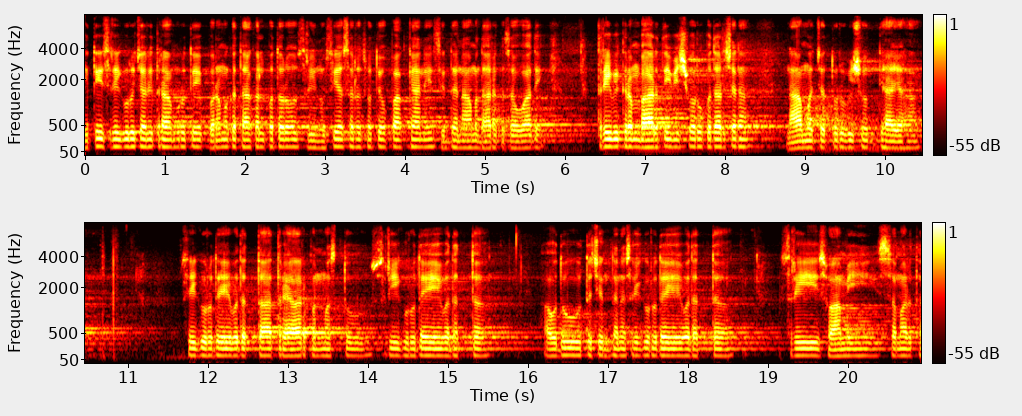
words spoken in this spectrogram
इति श्री गुरुचरित्रामृते परमकथा कल्पतरो श्री नृसिंह सरस्वत्योपाख्याने सिद्धनामधारक संवादे। त्रिविक्रम भारती विश्वरूपदर्शन नाम चतुर्विशोध्याय। श्री गुरुदेव दत्तात्रयार्पणमस्तु श्री गुरुदेव दत्त। अवधूत चिंतन श्री गुरुदेव दत्त। श्री स्वामी समर्थ।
